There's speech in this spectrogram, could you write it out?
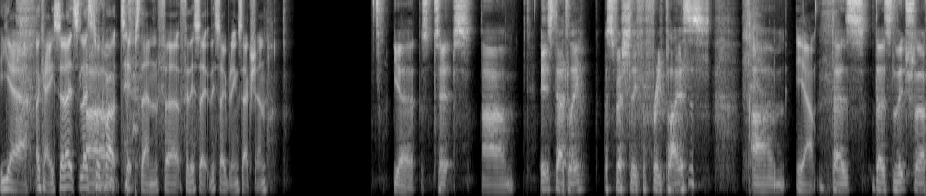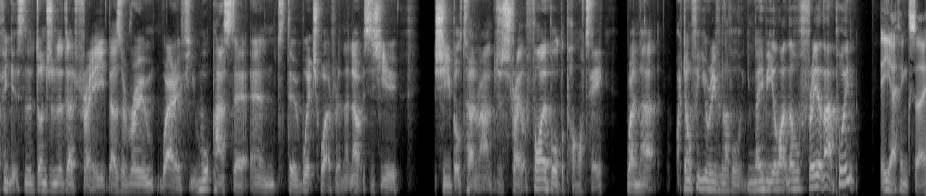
yeah okay so let's let's talk Um, about tips then for for this this opening section Yeah, tips. Um, it's deadly, especially for free players. Um, yeah there's there's literally I think it's in the Dungeon of the Dead Free. There's a room where if you walk past it and the witch whatever in there notices you, she will turn around and just straight up fireball the party. When that I don't think you're even level. Maybe you're like level three at that point, yeah i think so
